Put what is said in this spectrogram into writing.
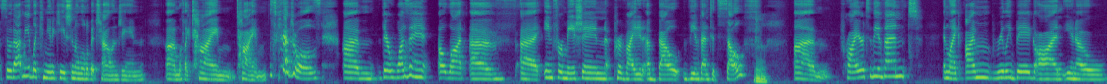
So that made like communication a little bit challenging. Um, with like time time schedules um, there wasn't a lot of uh, information provided about the event itself um, prior to the event. And like, I'm really big on, you know,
